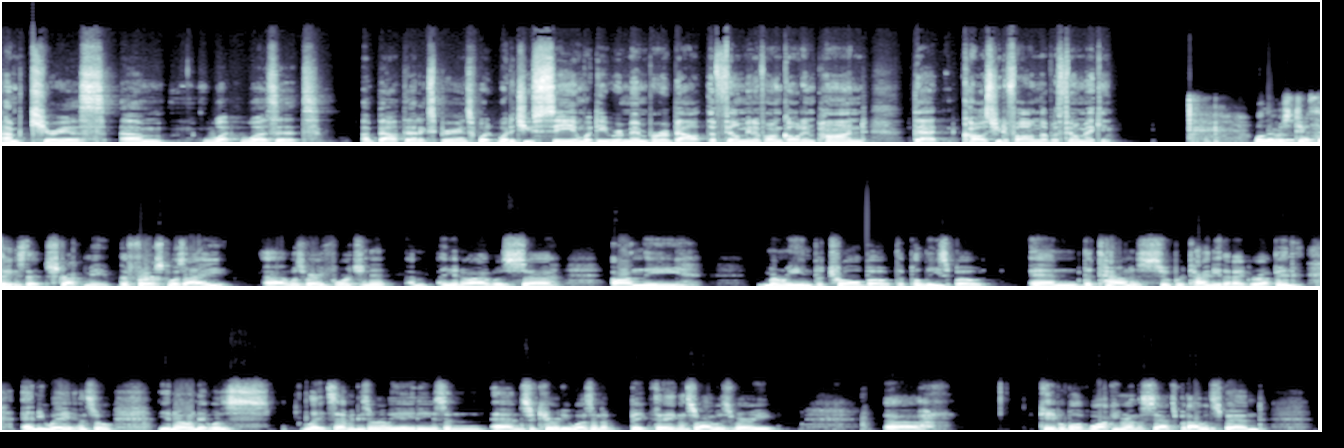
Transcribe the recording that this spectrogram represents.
I'm curious, um, what was it about that experience? What what did you see, and what do you remember about the filming of On Golden Pond that caused you to fall in love with filmmaking? Well, there was two things that struck me. The first was I uh, was very fortunate. Um, you know, I was uh, on the marine patrol boat, the police boat, and the town is super tiny that I grew up in anyway. And so, you know, and it was late 70s, early 80s, and and security wasn't a big thing. And so I was very uh, capable of walking around the sets, but I would spend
